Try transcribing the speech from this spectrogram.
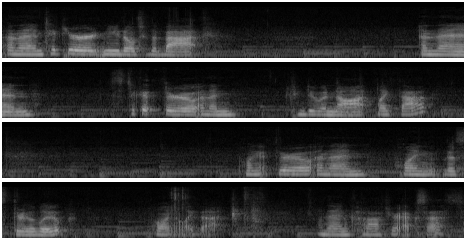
And then take your needle to the back and then stick it through and then you can do a knot like that. Pulling it through and then pulling this through the loop, pulling it like that. And then cut off your excess.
